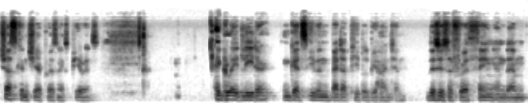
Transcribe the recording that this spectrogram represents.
just can share personal experience. A great leader gets even better people behind him this is the first thing. And um,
